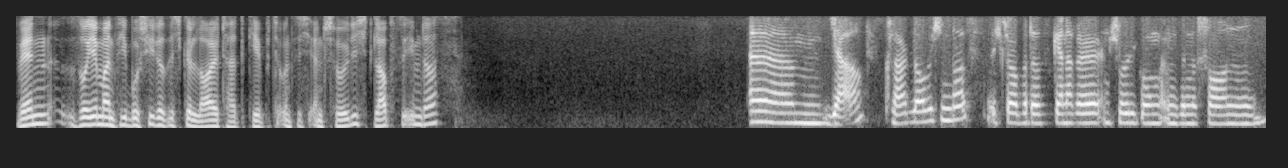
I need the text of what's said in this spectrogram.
Wenn so jemand wie Bushido sich geläutert gibt und sich entschuldigt, glaubst du ihm das? Ähm, ja, klar glaube ich Ihnen das. Ich glaube, dass generell Entschuldigung im Sinne von,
